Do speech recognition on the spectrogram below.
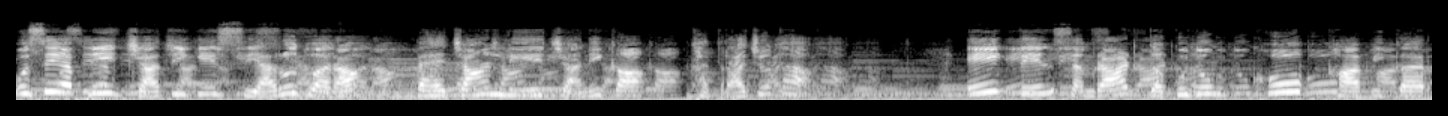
उसे अपनी जाति के सियारों द्वारा पहचान लिए जाने का खतरा जो था। एक दिन सम्राट ककुदुम खूब खा पी कर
